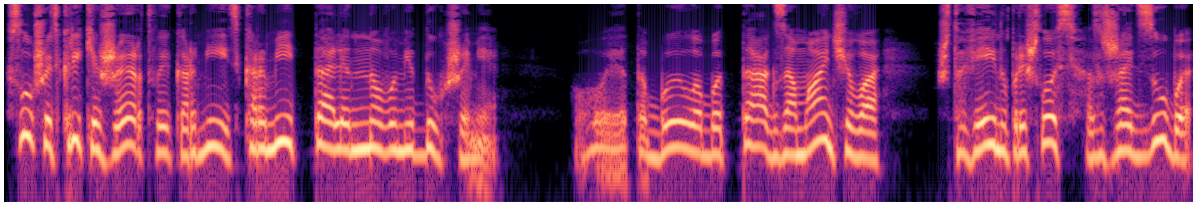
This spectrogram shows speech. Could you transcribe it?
слушать крики жертвы и кормить, кормить таля новыми душами. О, это было бы так заманчиво, что Вейну пришлось сжать зубы,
